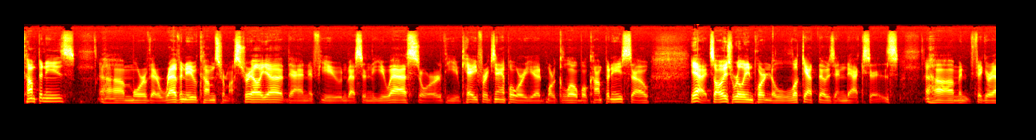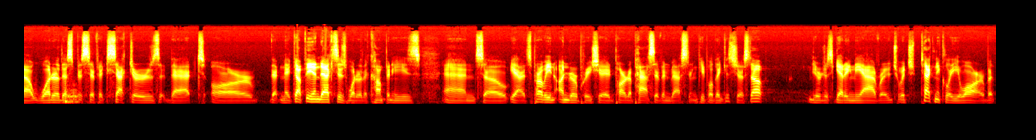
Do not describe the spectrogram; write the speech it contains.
companies. Um, more of their revenue comes from Australia than if you invest in the US or the UK, for example, where you had more global companies. So, yeah, it's always really important to look at those indexes um, and figure out what are the specific sectors that are that make up the indexes, what are the companies, and so yeah, it's probably an underappreciated part of passive investing. People think it's just up, oh, you're just getting the average, which technically you are, but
